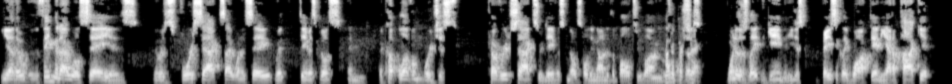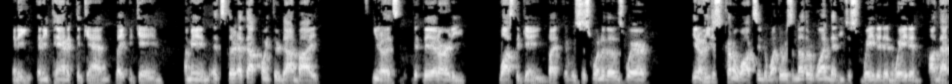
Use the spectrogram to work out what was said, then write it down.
Yeah, the, the thing that I will say is there was four sacks, I want to say, with Davis Mills, and a couple of them were just coverage sacks or Davis Mills holding on to the ball too long. Hundred percent. One of those late in the game that he just basically walked in. He had a pocket, and he and he panicked again late in the game. I mean, it's there at that point they're down by, you know, it's they had already lost the game, but it was just one of those where, you know, he just kind of walks into one. There was another one that he just waited and waited on that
